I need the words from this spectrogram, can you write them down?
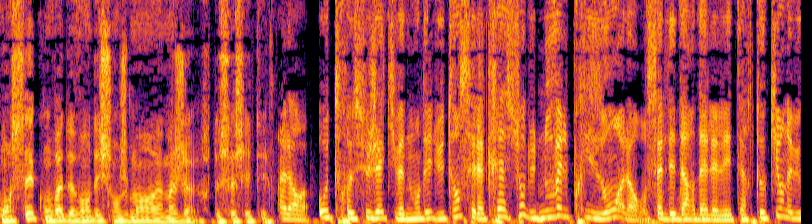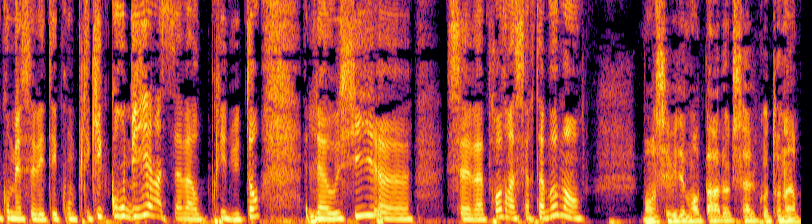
où on sait qu'on va devant des changements euh, majeurs de société. Alors, autre sujet qui va demander du temps, c'est la création d'une nouvelle prison. Alors, celle des Dardelles, elle était retoquée. On a vu combien ça avait été compliqué, combien ça va au prix du temps. Là aussi, euh, ça va prendre un certain moment. Bon, c'est évidemment paradoxal quand on a un,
